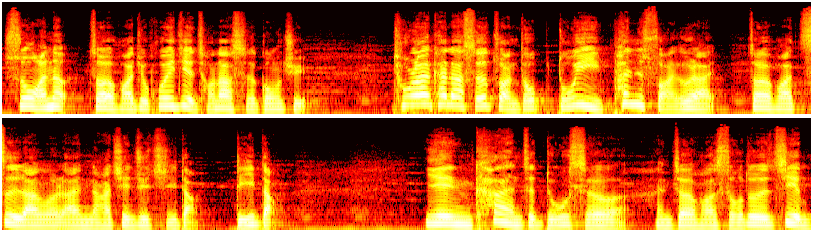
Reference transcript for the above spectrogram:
说完了，赵月华就挥剑朝那蛇攻去。突然看那蛇转头，毒液喷甩而来，赵月华自然而然拿剑去击挡抵挡。眼看这毒蛇和赵月华手中的剑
